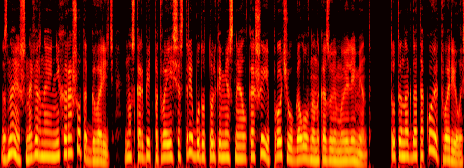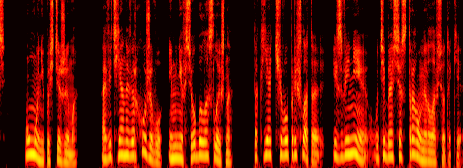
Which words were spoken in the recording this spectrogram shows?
Знаешь, наверное, нехорошо так говорить, но скорбеть по твоей сестре будут только местные алкаши и прочий уголовно наказуемый элемент. Тут иногда такое творилось, уму непостижимо. А ведь я наверху живу, и мне все было слышно. Так я чего пришла-то? Извини, у тебя сестра умерла все-таки.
